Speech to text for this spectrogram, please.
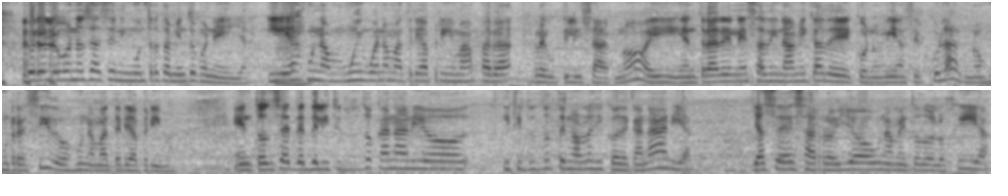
pero luego no se hace ningún tratamiento con ella y es una muy buena materia prima para reutilizar, ¿no? Y entrar en esa dinámica de economía circular, no es un residuo, es una materia prima. Entonces, desde el Instituto Canario, Instituto Tecnológico de Canarias, ya se desarrolló una metodología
